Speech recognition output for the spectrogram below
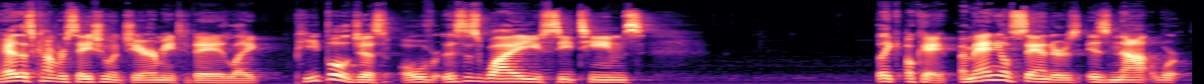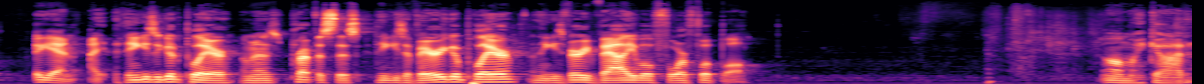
I had this conversation with Jeremy today. Like people just over. This is why you see teams. Like okay, Emmanuel Sanders is not. Again, I think he's a good player. I'm going to preface this. I think he's a very good player. I think he's very valuable for football. Oh my god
